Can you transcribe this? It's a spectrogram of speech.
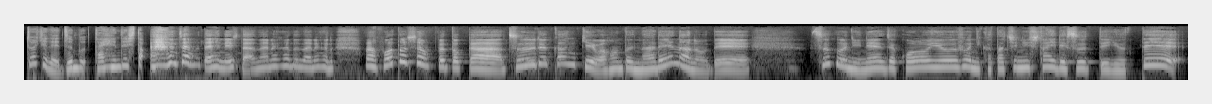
というわけで全部大変でした。全部大変でした。なるほど、なるほど。まあ、フォトショップとかツール関係は本当に慣れなので、すぐにね、じゃあこういう風に形にしたいですって言って、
